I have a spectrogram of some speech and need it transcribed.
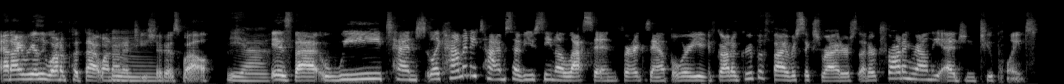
and I really want to put that one on a hmm. t-shirt as well. Yeah. Is that we tend to, like how many times have you seen a lesson, for example, where you've got a group of five or six riders that are trotting around the edge in two points,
